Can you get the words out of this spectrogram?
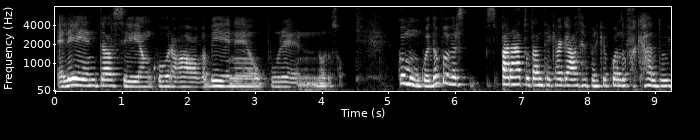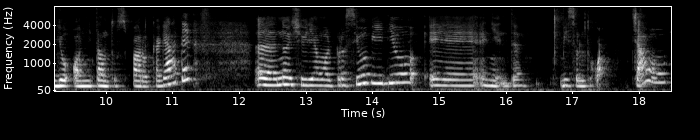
è lenta, se ancora va bene oppure non lo so. Comunque, dopo aver sparato tante cagate, perché quando fa caldo io ogni tanto sparo cagate, eh, noi ci vediamo al prossimo video e, e niente, vi saluto qua. Ciao!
